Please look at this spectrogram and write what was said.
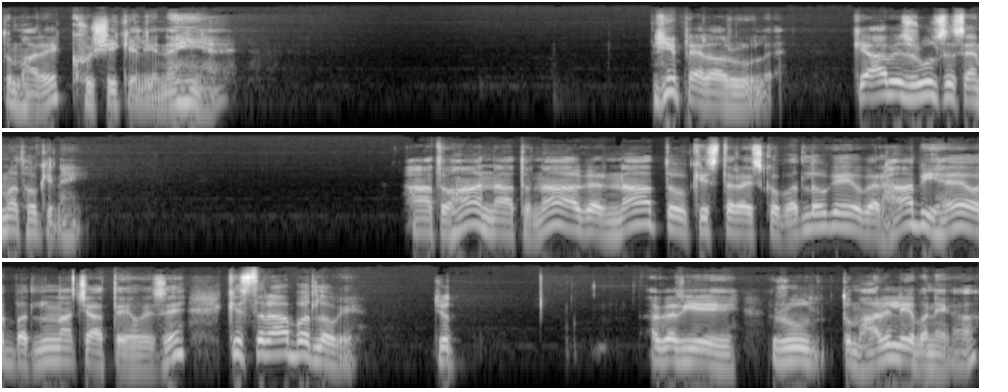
तुम्हारे खुशी के लिए नहीं है। ये पहला रूल है क्या आप इस रूल से सहमत हो कि नहीं। हाँ तो हाँ ना तो ना, अगर ना तो किस तरह इसको बदलोगे? अगर हाँ भी है और बदलना चाहते हो इसे, किस तरह आप बदलोगे? जो अगर ये रूल तुम्हारे लिए बनेगा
